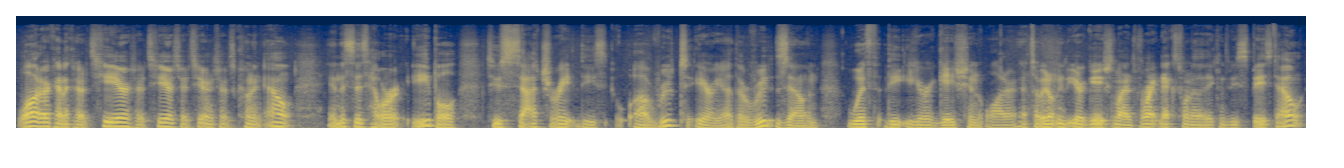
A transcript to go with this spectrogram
water kind of starts here, starts here, starts here, and starts coning out. And this is how we're able to saturate the uh, root area, the root zone, with the irrigation water. Why we don't need irrigation lines right next to one another. They can be spaced out.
